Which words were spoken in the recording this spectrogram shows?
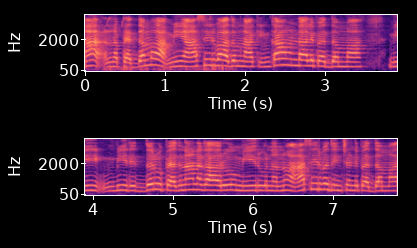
నా నా పెద్దమ్మ మీ ఆశీర్వాదం నాకు ఇంకా ఉండాలి పెద్దమ్మ. మీ మీరిద్దరూ పెదనాన్నగారు మీరు నన్ను ఆశీర్వదించండి పెద్దమ్మ.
